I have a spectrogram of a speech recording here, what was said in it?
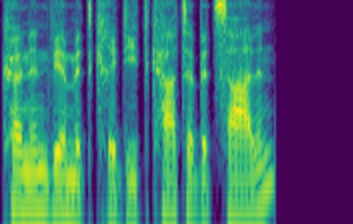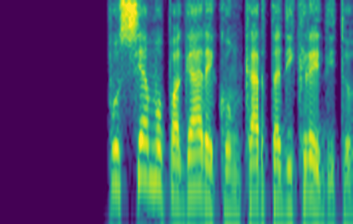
Können wir mit Kreditkarte bezahlen? Possiamo pagare con carta di credito?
